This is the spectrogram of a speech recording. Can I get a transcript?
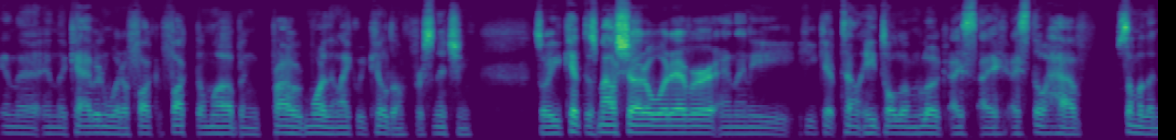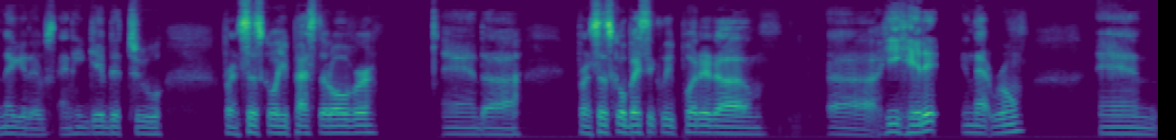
in the in the cabin would have fuck, fucked them up and probably more than likely killed them for snitching. So he kept his mouth shut or whatever, and then he he kept telling he told him, look, I I, I still have some of the negatives, and he gave it to Francisco. He passed it over, and uh, Francisco basically put it. Um, uh, he hid it in that room and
